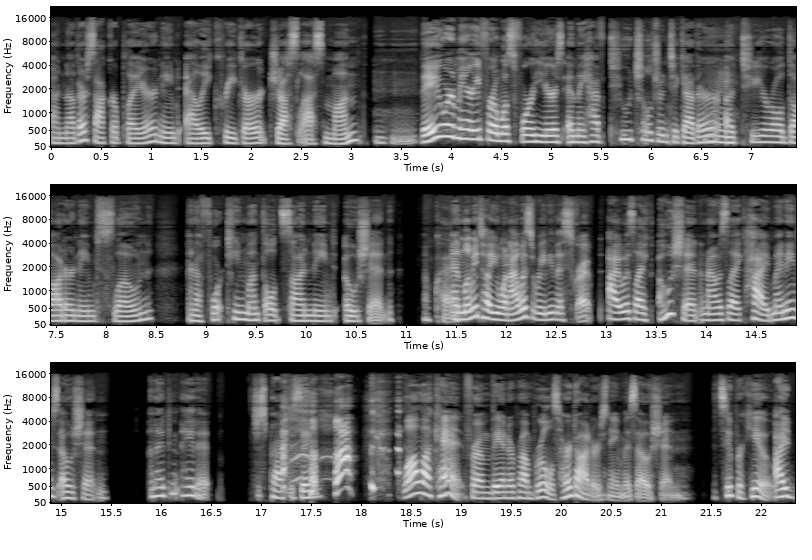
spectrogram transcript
another soccer player named Ali Krieger just last month. Mhm. They were married for almost four years and they have two children together Mhm. a two year old daughter named Sloane and a 14 month old son named Ocean. Okay. And let me tell you, when I was reading the script, I was like, Ocean. And I was like, hi, my name's Ocean. And I didn't hate it, just practicing. Lala Kent from Vanderpump Rules, her daughter's name is Ocean. It's super cute. I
